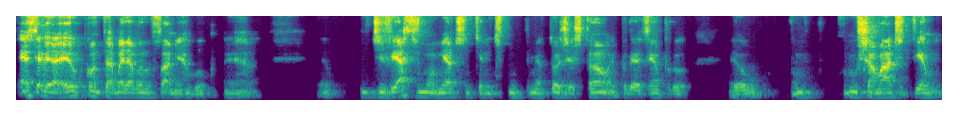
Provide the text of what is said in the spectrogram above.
Essa é eu, quando trabalhava no Flamengo, é, eu, diversos momentos em que a gente implementou gestão, e, por exemplo, eu vamos chamar de termo,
